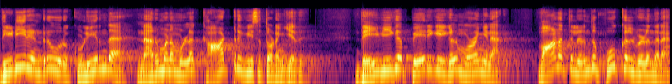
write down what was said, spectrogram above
திடீரென்று ஒரு குளிர்ந்த நறுமணமுள்ள காற்று வீசத் தொடங்கியது. தெய்வீக பேரிகைகள் முழங்கினார். வானத்திலிருந்து பூக்கள் விழுந்தன.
